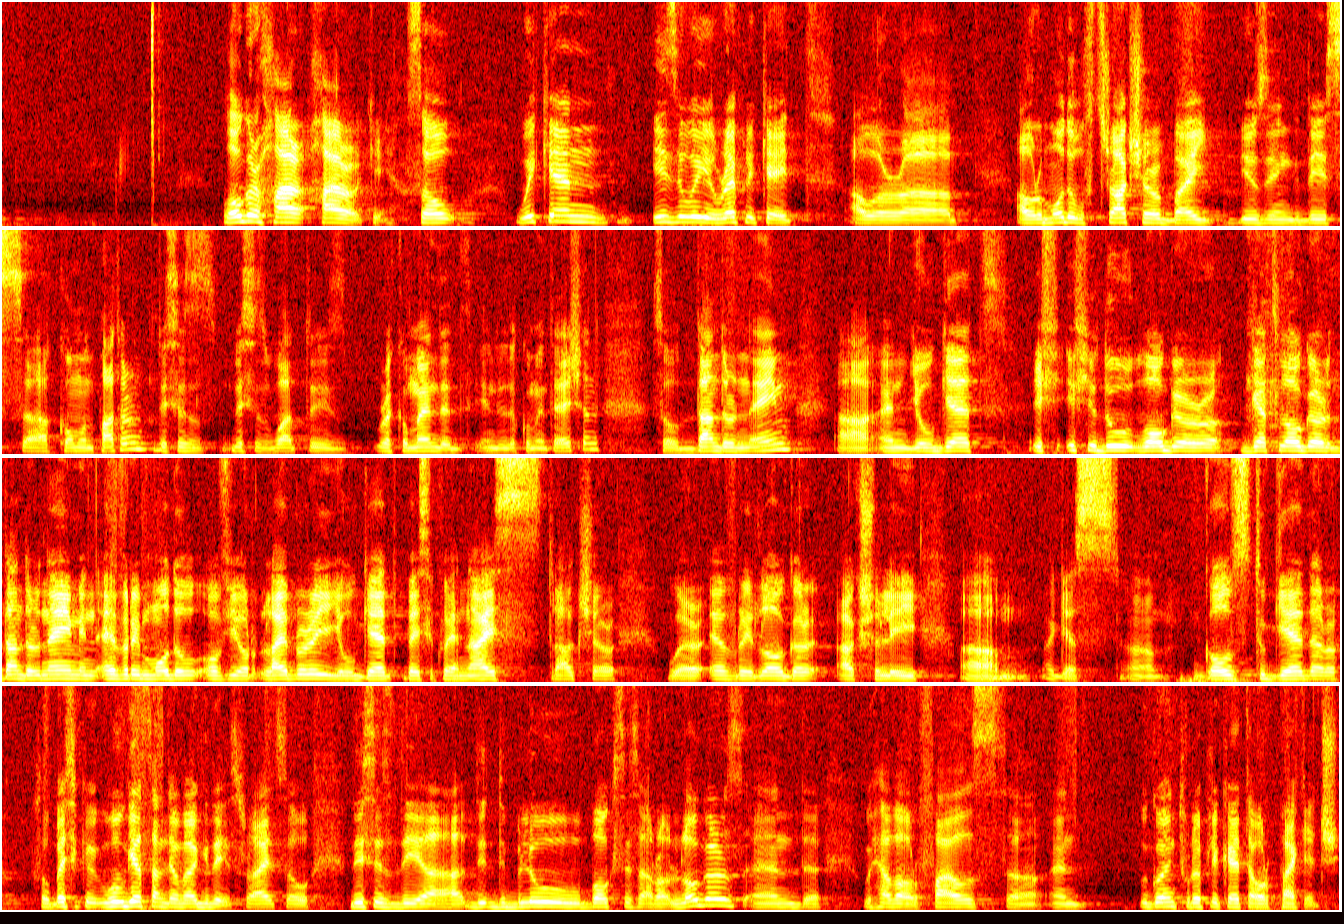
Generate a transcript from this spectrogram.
logger hier hierarchy. So we can easily replicate our, uh, our model structure by using this uh, common pattern. This is, this is what is recommended in the documentation. So dunder name, uh, and you'll get if, if you do logger, get logger dunder name in every model of your library, you'll get basically a nice structure where every logger actually, um, I guess, um, goes together. So basically, we'll get something like this, right? So this is the, uh, the, the, blue boxes are our loggers, and uh, we have our files, uh, and we're going to replicate our package.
